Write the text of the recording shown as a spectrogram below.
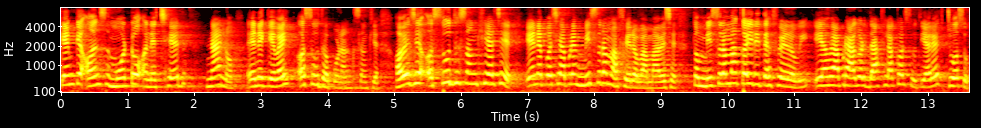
કેમ કે અંશ મોટો અને છેદ નાનો. એને કહેવાય અશુદ્ધ અપૂર્ણાંક સંખ્યા. હવે જે અશુદ્ધ સંખ્યા છે, એને પછી આપણે મિશ્રમાં ફેરવવામાં આવે છે. તો મિશ્રમાં કઈ રીતે ફેરવવી? એ હવે આપણે આગળ દાખલા કરશું, ત્યારે જોશું.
